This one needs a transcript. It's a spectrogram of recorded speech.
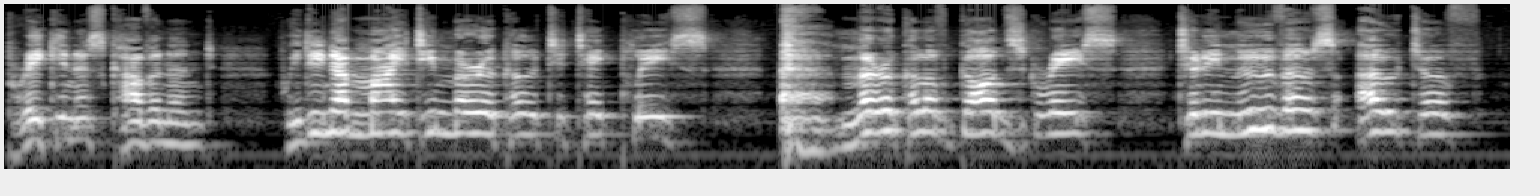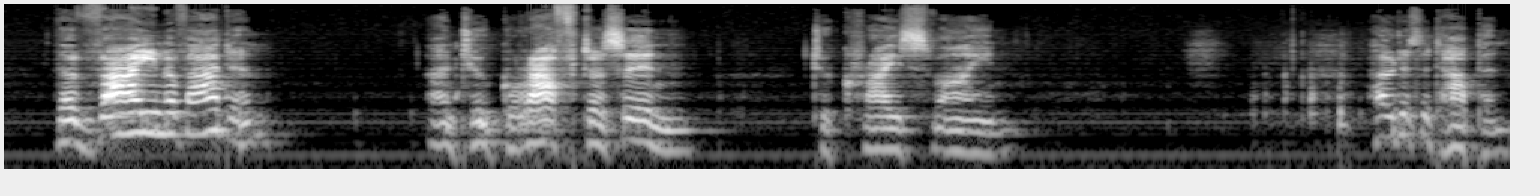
breaking his covenant. We need a mighty miracle to take place, a miracle of God's grace to remove us out of the vine of Adam and to graft us in to Christ's vine. How does it happen?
